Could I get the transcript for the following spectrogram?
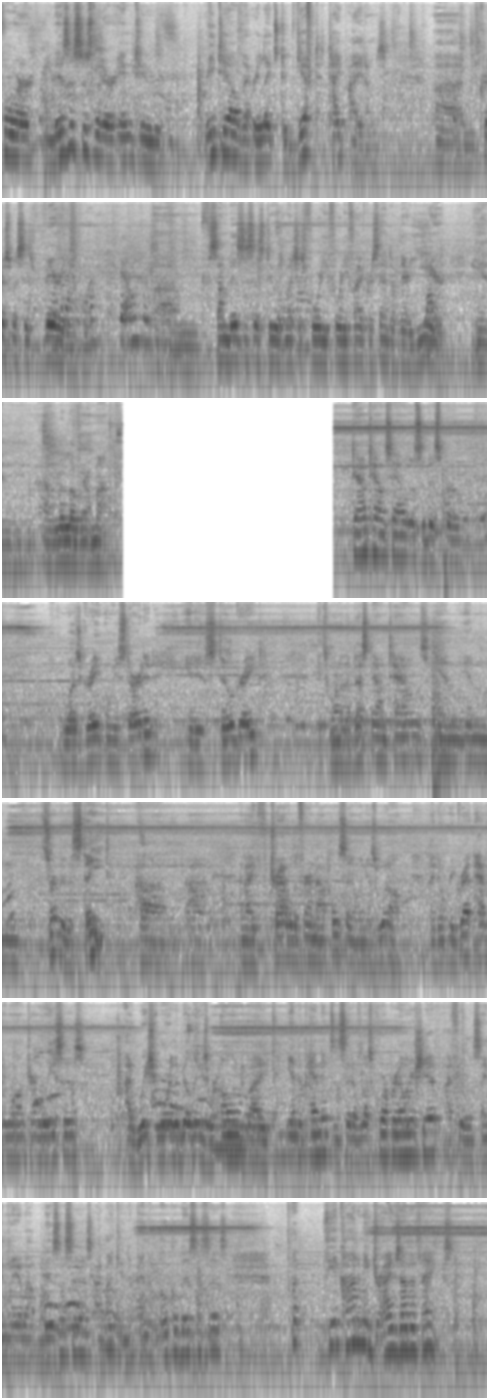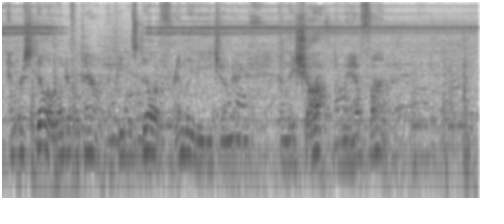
For businesses that are into retail that relates to gift type items, um, Christmas is very important. Um, some businesses do as much as 40, 45% of their year in a little over a month. Downtown San Luis Obispo was great when we started. It is still great. It's one of the best downtowns in, in certainly the state. Uh, uh, and I've traveled a fair amount wholesaling as well. I don't regret having long-term leases. I wish more of the buildings were owned by independents instead of less corporate ownership. I feel the same way about businesses. I like independent local businesses. But the economy drives other things. And we're still a wonderful town, and people still are friendly to each other, and they shop and they have fun.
